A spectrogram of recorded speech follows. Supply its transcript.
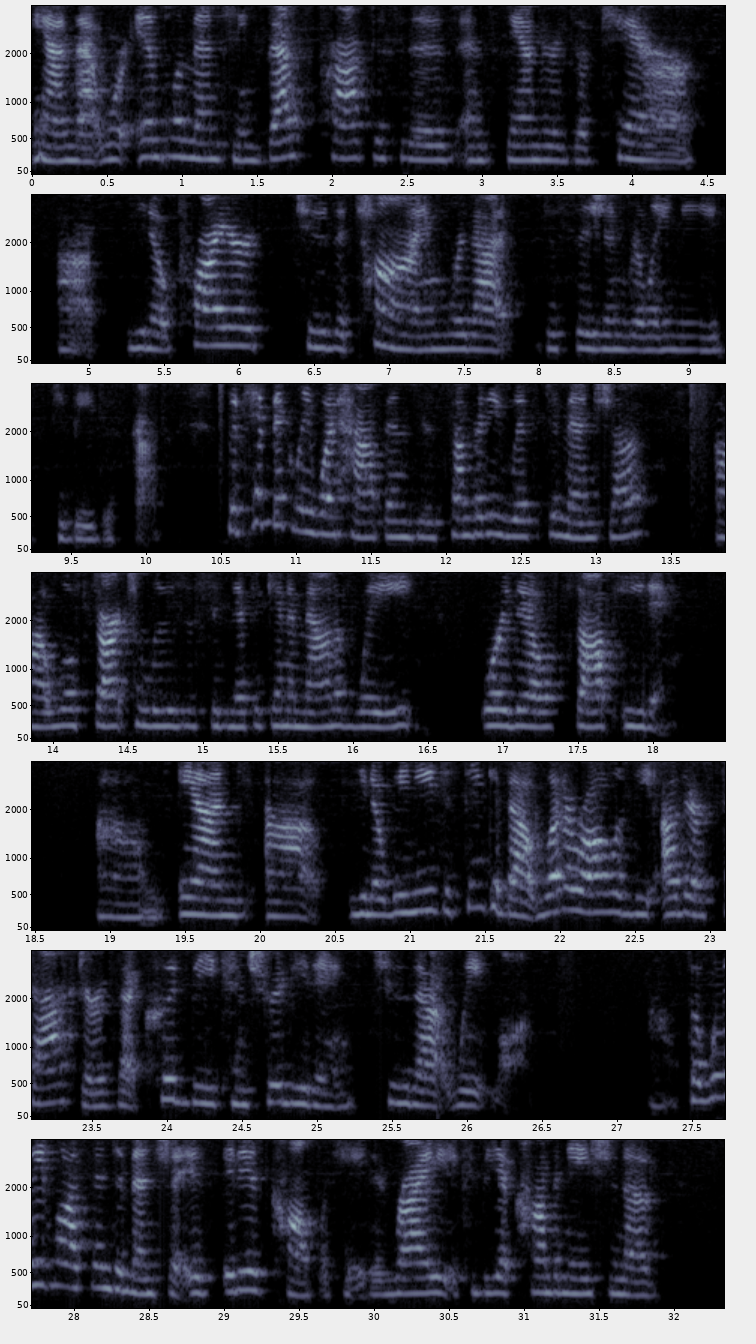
and that we're implementing best practices and standards of care uh, you know, prior to the time where that decision really needs to be discussed. So typically what happens is somebody with dementia uh, will start to lose a significant amount of weight or they'll stop eating. Um, and, uh, you know, we need to think about what are all of the other factors that could be contributing to that weight loss. Uh, so weight loss in dementia, is, it is complicated, right? It could be a combination of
